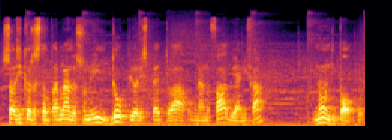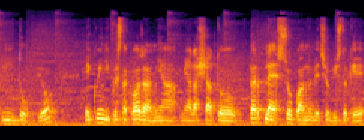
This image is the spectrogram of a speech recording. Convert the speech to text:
so di cosa sto parlando, sono il doppio rispetto a un anno fa, due anni fa, non di poco, il doppio. E quindi questa cosa mi ha, mi ha lasciato perplesso quando invece ho visto che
